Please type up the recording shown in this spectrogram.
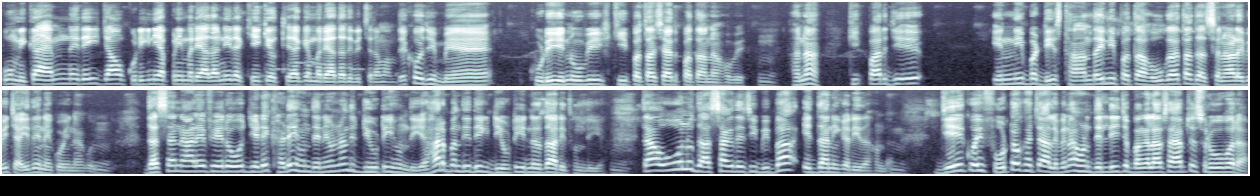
ਭੂਮਿਕਾ ਅਹਿਮ ਨਹੀਂ ਰਹੀ ਜਾਂ ਉਹ ਕੁੜੀ ਨੇ ਆਪਣੀ ਮਰਿਆਦਾ ਨਹੀਂ ਰੱਖੀ ਕਿ ਉੱਥੇ ਆ ਕੇ ਮਰਿਆਦਾ ਦੇ ਵਿੱਚ ਰਵਾਂ? ਦੇਖੋ ਜੀ ਮੈਂ ਕੁੜੀ ਨੂੰ ਵੀ ਕੀ ਪਤਾ ਸ਼ਾਇਦ ਪਤਾ ਨਾ ਹੋਵੇ। ਹਨਾ? ਕਿ ਪਰ ਜੇ ਇੰਨੀ ਵੱਡੀ ਸਥਾਨ ਦਾ ਹੀ ਨਹੀਂ ਪਤਾ ਹੋਊਗਾ ਤਾਂ ਦੱਸਣ ਵਾਲੇ ਵੀ ਚਾਹੀਦੇ ਨੇ ਕੋਈ ਨਾ ਕੋਈ। ਦੱਸਣ ਵਾਲੇ ਫਿਰ ਉਹ ਜਿਹੜੇ ਖੜੇ ਹੁੰਦੇ ਨੇ ਉਹਨਾਂ ਦੀ ਡਿਊਟੀ ਹੁੰਦੀ ਹੈ। ਹਰ ਬੰਦੇ ਦੀ ਡਿਊਟੀ ਨਿਰਧਾਰਿਤ ਹੁੰਦੀ ਹੈ। ਤਾਂ ਉਹ ਉਹਨੂੰ ਦੱਸ ਸਕਦੇ ਸੀ ਬੀਬਾ ਇਦਾਂ ਨਹੀਂ ਕਰੀਦਾ ਹੁੰਦਾ। ਜੇ ਕੋਈ ਫੋਟੋ ਖਿਚਾ ਲਵੇ ਨਾ ਹੁਣ ਦਿੱਲੀ 'ਚ ਬੰਗਲਾ ਸਾਹਿਬ 'ਚ ਸਰੋਵਰ ਆ।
